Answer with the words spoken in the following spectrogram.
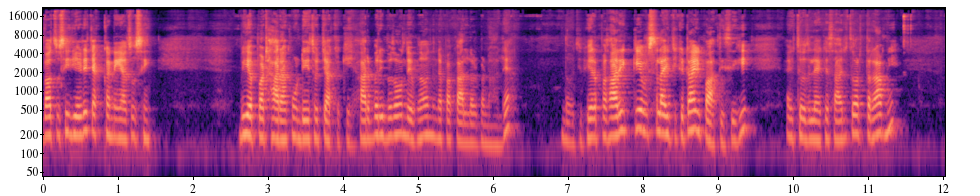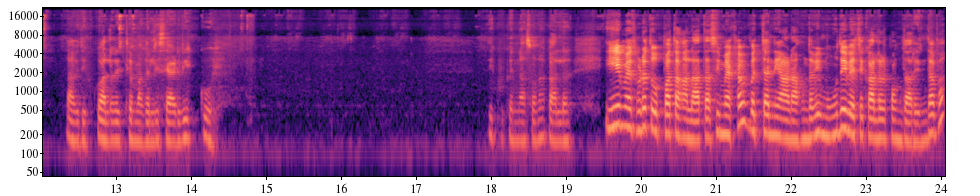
ਬਸ ਤੁਸੀਂ ਜਿਹੜੇ ਚੱਕਣੇ ਆ ਤੁਸੀਂ ਵੀ ਆਪਾਂ 18 ਕੁੰਡੇ ਤੋਂ ਚੱਕ ਕੇ ਹਰ ਵਾਰੀ ਵਧਾਉਂਦੇ ਵਧਾਉਂਦੇ ਨੇ ਆਪਾਂ ਕਾਲਰ ਬਣਾ ਲਿਆ। ਲਓ ਜੀ, ਫਿਰ ਆਪਾਂ ਸਾਰੀ ਇੱਕੇ ਸਲਾਈ 'ਚ ਘਟਾਈ ਪਾਤੀ ਸੀਗੀ। ਇੱਥੋਂ ਤੋਂ ਲੈ ਕੇ ਸਾਰੀ ਤੁਰ ਤਰ੍ਹਾਂ ਵੀ। ਆ ਵੀ ਦੇਖੋ ਕਾਲਰ ਇੱਥੇ ਮਗਰਲੀ ਸਾਈਡ ਵੀ ਇੱਕੋ ਹੈ। ਦੇਖੋ ਕਿੰਨਾ ਸੋਹਣਾ ਕਲਰ ਇਹ ਮੈਂ ਥੋੜਾ ਤੋਪਾ ਤਾਂ ਲਾਤਾ ਸੀ। ਮੈਂ ਕਿਹਾ ਵੀ ਬੱਚਾ ਨਿਆਣਾ ਹੁੰਦਾ ਵੀ ਮੂੰਹ ਦੇ ਵਿੱਚ ਕਲਰ ਪਾਉਂਦਾ ਰਹਿੰਦਾ ਵਾ।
